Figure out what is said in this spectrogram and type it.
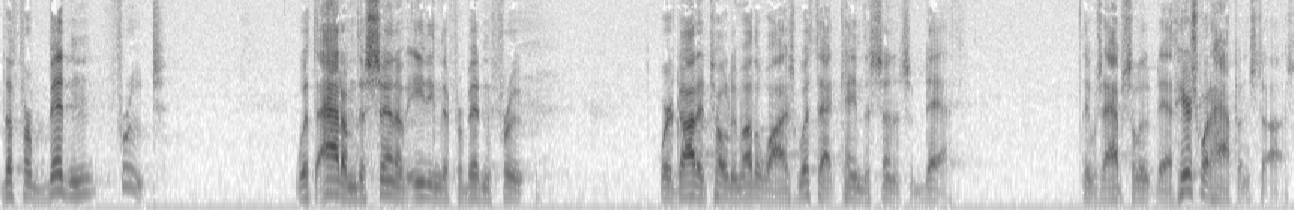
the forbidden fruit. With Adam, the sin of eating the forbidden fruit, where God had told him otherwise, with that came the sentence of death. It was absolute death. Here's what happens to us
